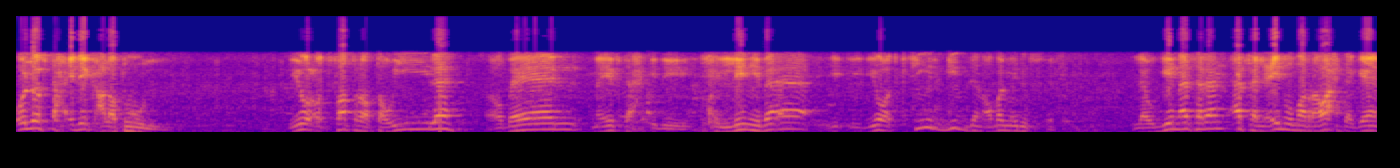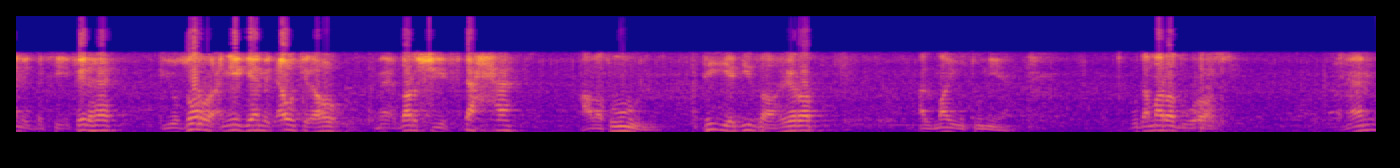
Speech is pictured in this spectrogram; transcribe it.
قول له افتح ايديك على طول. يقعد فترة طويلة عقبال ما يفتح ايديه. حلني بقى يقعد كتير جدا عقبال ما ايده تتفتح لو جه مثلا قفل عينه مرة واحدة جامد بس يقفلها يزر عينيه جامد قوي كده أهو ما يقدرش يفتحها على طول. هي دي ظاهرة المايوتونيا وده مرض وراثي. تمام؟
